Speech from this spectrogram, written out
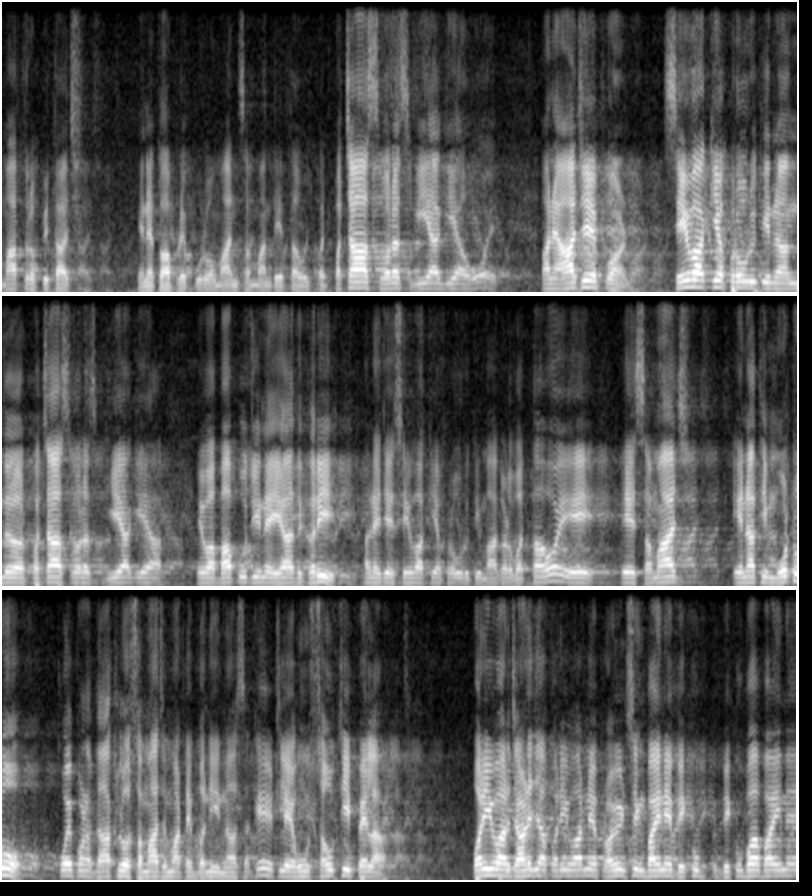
માત્ર પિતા છે. એને તો આપણે પૂરો માન સન્માન દેતા હોય. પણ પચાસ વર્ષ ગયા ગયા હોય અને આજે પણ સેવાકીય પ્રવૃત્તિના અંદર પચાસ વર્ષ ગયા ગયા એવા બાપુજીને યાદ કરી અને જે સેવાકીય પ્રવૃત્તિમાં આગળ વધતા હોય એ એ સમાજ એનાથી મોટો કોઈ પણ દાખલો સમાજ માટે બની ન શકે. એટલે હું સૌથી પહેલાં પરિવાર, જાડેજા પરિવારને, પ્રવીણસિંહભાઈને, ભીખુ, ભીખુભાભાઈને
